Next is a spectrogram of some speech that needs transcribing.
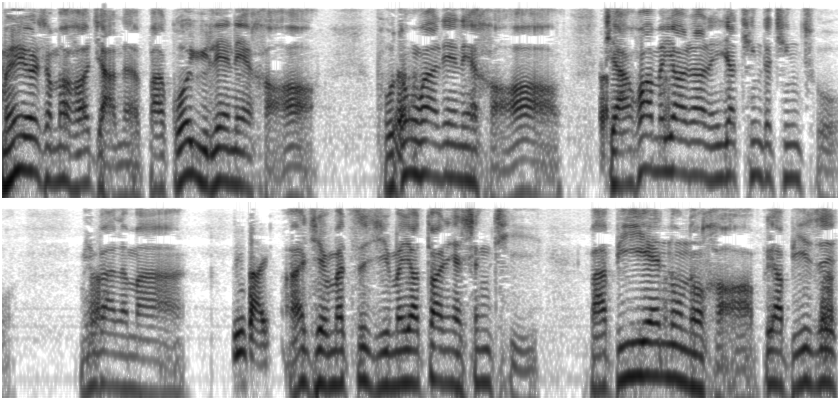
没有什么好讲的，把国语练练好，普通话练练好，讲话嘛要让人家听得清楚，明白了吗？明白。而且嘛，自己嘛要锻炼身体，把鼻炎弄弄好，不要鼻子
